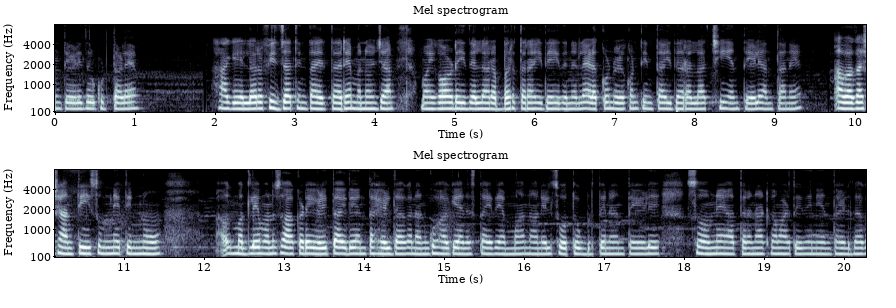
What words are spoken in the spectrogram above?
ಅಂತ ಹೇಳಿದ್ರು, ಕೊಡ್ತಾಳೆ. ಹಾಗೆ ಎಲ್ಲರೂ ಪಿಜ್ಜಾ ತಿಂತಾ ಇರ್ತಾರೆ. ಮನೋಜ ಮೈ ಗಾಡ್ ಇದೆಲ್ಲ ರಬ್ಬರ್ ಥರ ಇದೆ. ಇದನ್ನೆಲ್ಲ ಎಳ್ಕೊಂಡು ಎಳ್ಕೊಂಡು ತಿಂತಾ ಇದ್ದಾರಲ್ಲ, ಛೀ ಅಂತೇಳಿ ಅಂತಾನೆ. ಆವಾಗ ಶಾಂತಿ ಸುಮ್ಮನೆ ತಿನ್ನು. ಮೊದಲೇ ಮನಸ್ಸು ಆ ಕಡೆ ಎಳಿತಾ ಇದೆ ಅಂತ ಹೇಳಿದಾಗ, ನನಗೂ ಹಾಗೆ ಅನ್ನಿಸ್ತಾ ಇದೆ. ಅಮ್ಮ ನಾನು ಎಲ್ಲಿ ಸೋತೋಗ್ಬಿಡ್ತೇನೆ ಅಂತ ಹೇಳಿ ಸುಮ್ಮನೆ ಆ ಥರ ನಾಟಕ ಮಾಡ್ತಿದ್ದೀನಿ ಅಂತ ಹೇಳಿದಾಗ,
